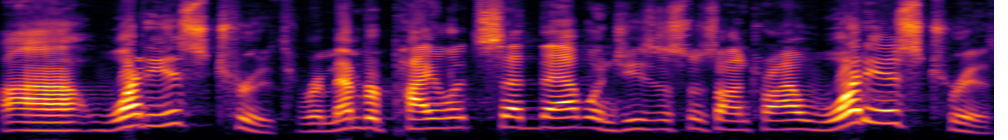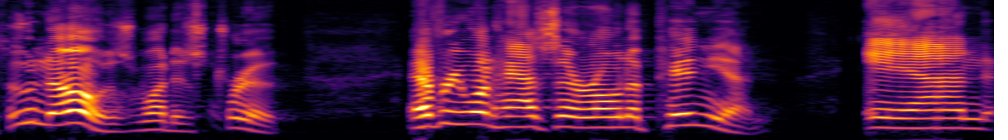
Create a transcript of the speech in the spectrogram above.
uh, what is truth? Remember, Pilate said that when Jesus was on trial? What is truth? Who knows what is truth? Everyone has their own opinion. And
